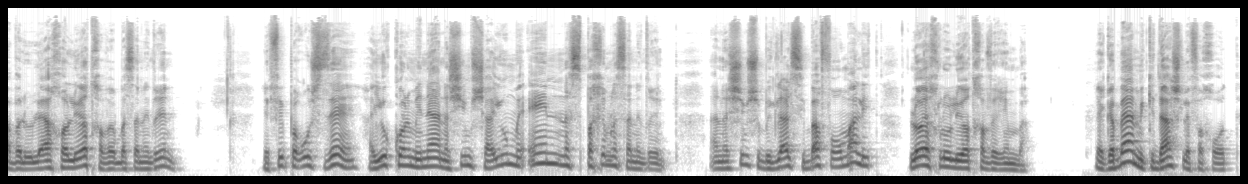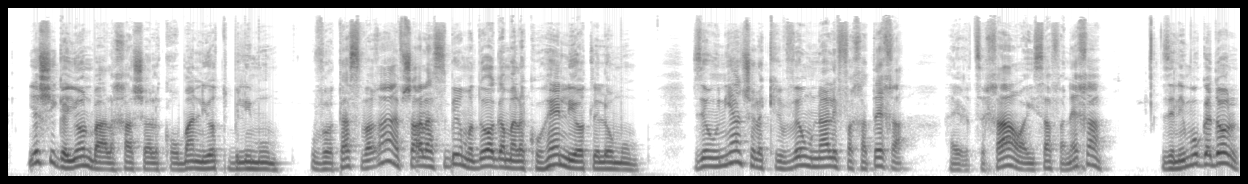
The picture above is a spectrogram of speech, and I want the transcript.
אבל הוא לא יכול להיות חבר בסנהדרין. לפי פירוש זה, היו כל מיני אנשים שהיו מעין נספחים לסנהדרין. אנשים שבגלל סיבה פורמלית לא יכלו להיות חברים בה. לגבי המקדש לפחות, יש היגיון בהלכה שעל הקורבן להיות בלי מום, ובאותה סברה אפשר להסביר מדוע גם על הכהן להיות ללא מום. זהו עניין של הקריבהו נא לפחתך, הירצך או הישא פניך? זה נימוק גדול,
